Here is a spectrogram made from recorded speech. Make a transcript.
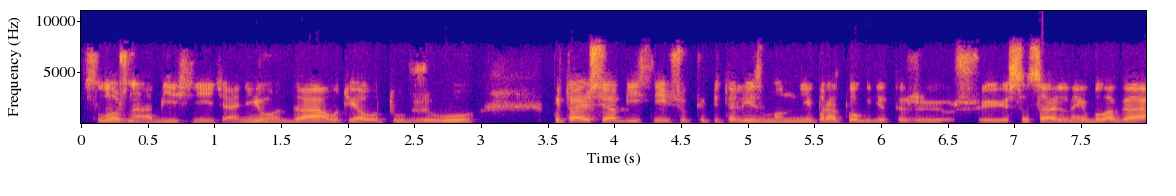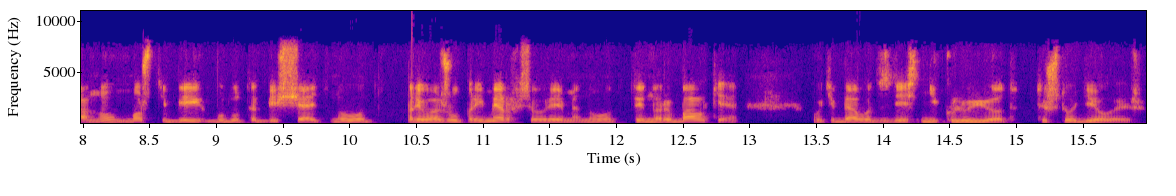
сложно объяснить. Они вот, да, вот я вот тут живу, пытаешься объяснить, что капитализм, он не про то, где ты живешь. И социальные блага, ну, может, тебе их будут обещать. Ну, вот привожу пример все время. Ну, вот ты на рыбалке, у тебя вот здесь не клюет. Ты что делаешь?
